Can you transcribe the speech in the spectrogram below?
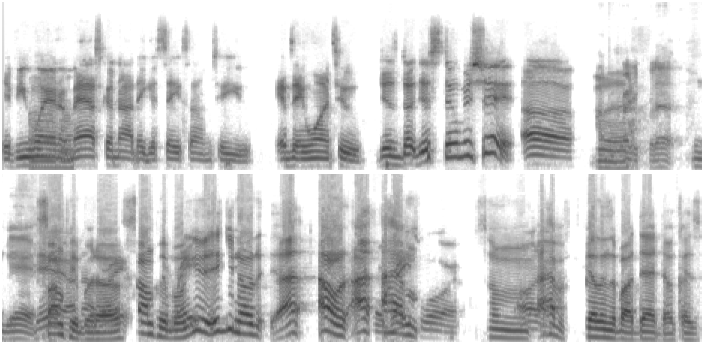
if you wearing uh-huh. a mask or not, they can say something to you if they want to. Just just stupid shit. Uh, I'm ready for that. Yeah, yeah some people know, though. Right? Some people, you you know, I, I don't. I, I have war. Some. I have feelings about that though, because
